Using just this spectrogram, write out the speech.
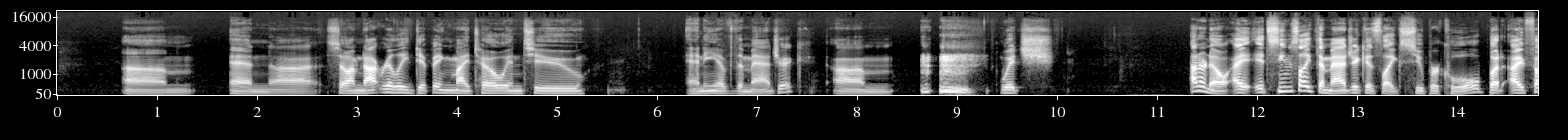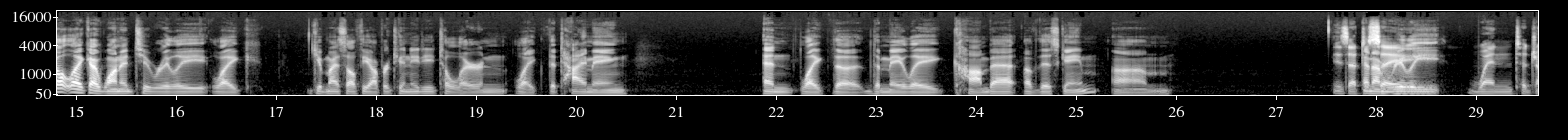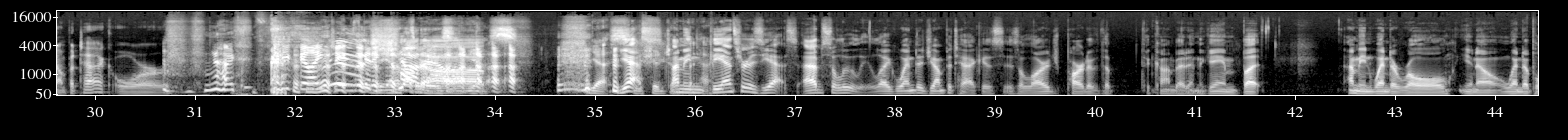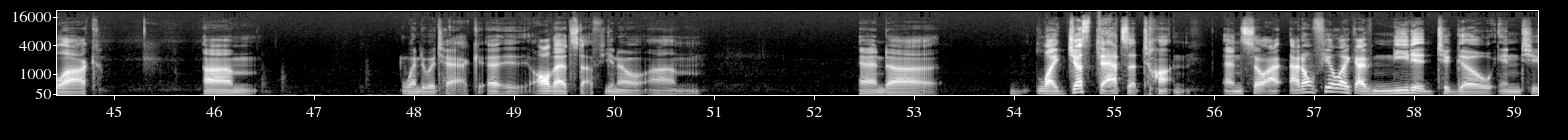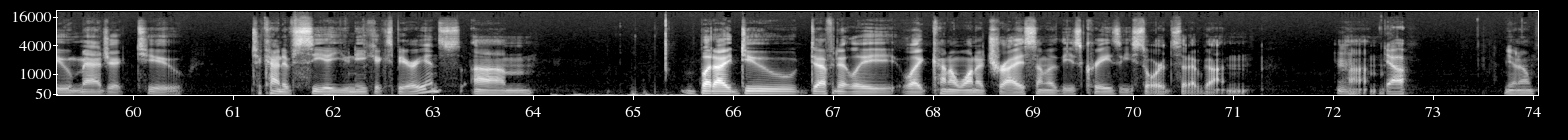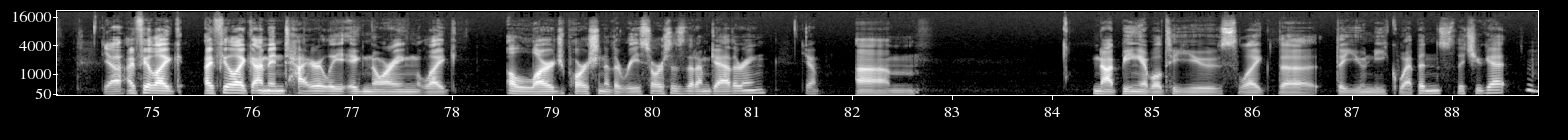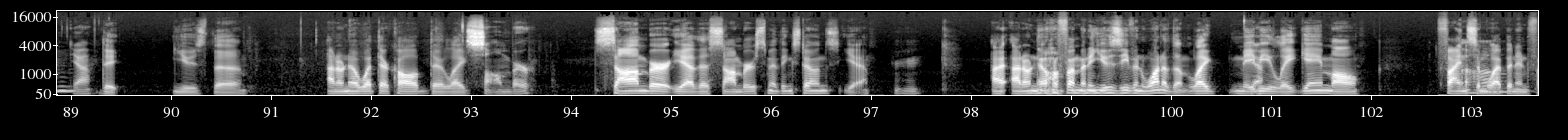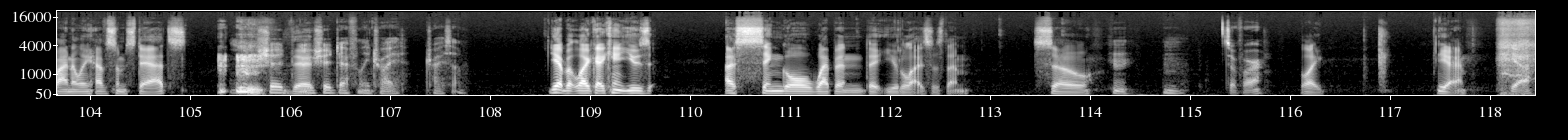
Um, and uh, so I'm not really dipping my toe into any of the magic, um, which I don't know. I it seems like the magic is like super cool, but I felt like I wanted to really like give myself the opportunity to learn like the timing and like the the melee combat of this game. Um Is that to And I'm say really- when to jump attack or I feel like James is getting Shut shouted. up. yes. Yes. you yes. should I mean, attack. the answer is yes, absolutely. Like when to jump attack is is a large part of the the combat in the game, but I mean, when to roll, you know, when to block, um, when to attack, uh, it- all that stuff, you know, um, and uh, like just that's a ton. And so I, I don't feel like I've needed to go into Magic to to kind of see a unique experience. Um, but I do definitely like kind of want to try some of these crazy swords that I've gotten. Hmm. Um, yeah, You know, yeah, I feel like I feel like I'm entirely ignoring like a large portion of the resources that I'm gathering. yeah, Um Not being able to use like the the unique weapons that you get mm-hmm. yeah. that use the I don't know what they're called. They're like Somber. Somber yeah the somber smithing stones yeah Mm-hmm. I, I don't know if i'm going to use even one of them like maybe Yeah. late game i'll find some Oh. weapon and finally have some stats you should you should definitely try try some. yeah but like i can't use a single weapon that utilizes them so hmm. Hmm. so far. like yeah Yeah.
